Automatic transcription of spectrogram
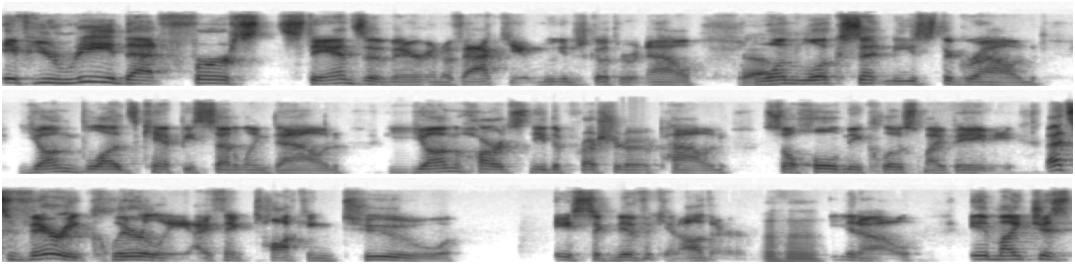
if you read that first stanza there in a vacuum, we can just go through it now. Yeah. One look sent knees to the ground. Young bloods can't be settling down. Young hearts need the pressure to pound. So hold me close, my baby. That's very clearly, I think, talking to a significant other. Mhm. You know, it might just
